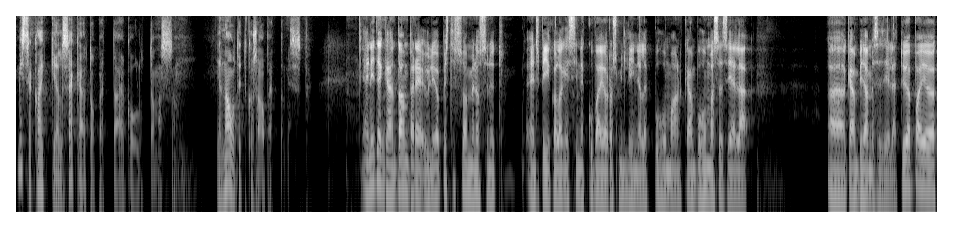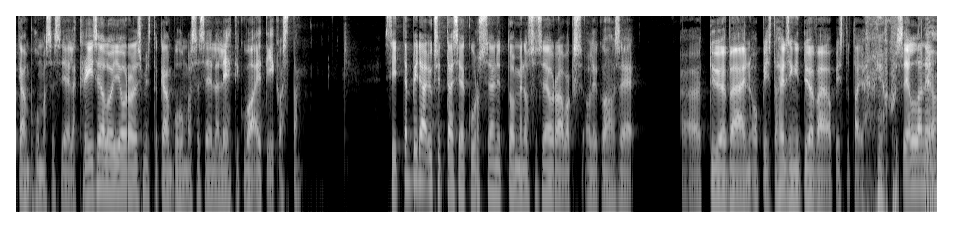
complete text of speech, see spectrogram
missä kaikkialla sä käyt opettaa ja kouluttamassa? Ja nautitko sä opettamisesta? Eniten käyn Tampereen yliopistossa, on menossa nyt ensi viikollakin sinne kuvajourosmin linjalle puhumaan. Käyn puhumassa siellä käyn pitämässä siellä työpajoja, käyn puhumassa siellä kriisialueen journalismista, käyn puhumassa siellä lehtikuvaetiikasta. Sitten pidän yksittäisiä kursseja, nyt on menossa seuraavaksi, olikohan se työväenopisto, Helsingin työväenopisto tai joku sellainen. Joo.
